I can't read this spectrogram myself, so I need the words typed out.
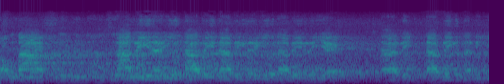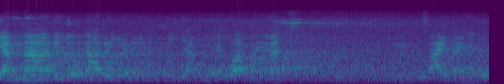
ต้องได้นารีนาริโยนารีนารีนาริโยนารีนะยังนารีนารีนาริยังนาที่โยนารีอะไรอย่างนี้ยว่าไปนะใส่ไปให้ดู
